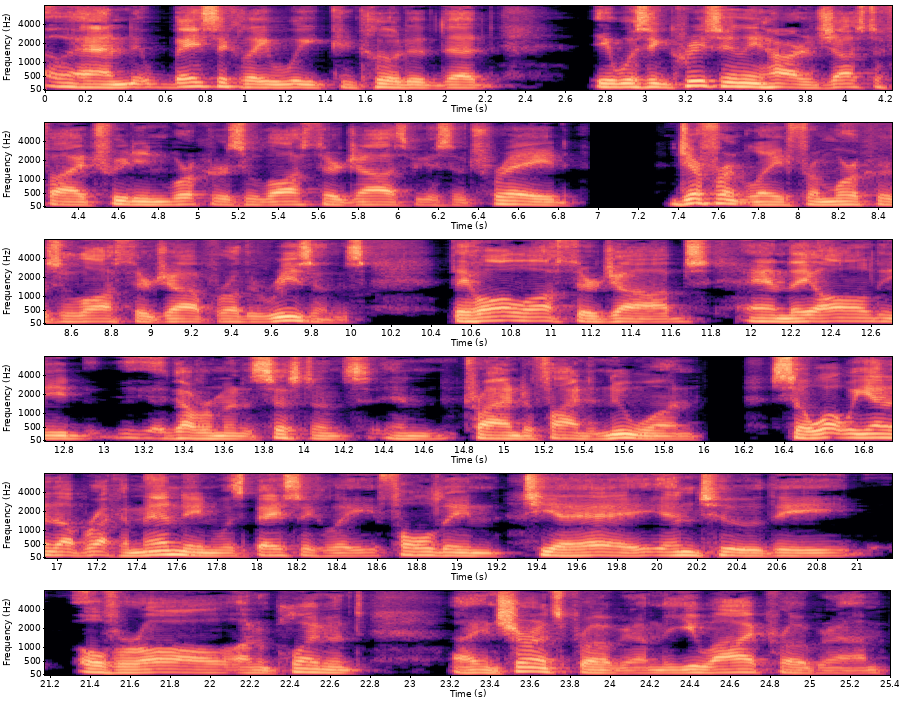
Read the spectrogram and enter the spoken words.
And basically, we concluded that it was increasingly hard to justify treating workers who lost their jobs because of trade differently from workers who lost their job for other reasons. They've all lost their jobs and they all need government assistance in trying to find a new one. So what we ended up recommending was basically folding TAA into the overall unemployment uh, insurance program, the UI program.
